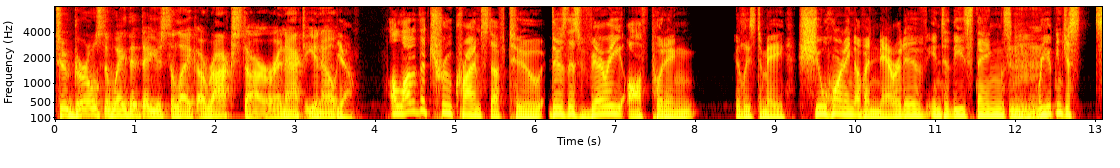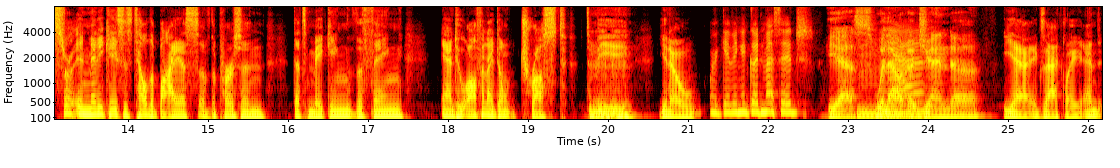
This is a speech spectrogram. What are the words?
to girls the way that they used to like a rock star or an actor you know Yeah. A lot of the true crime stuff, too, there's this very off putting, at least to me, shoehorning of a narrative into these things mm-hmm. where you can just, sort- in many cases, tell the bias of the person that's making the thing and who often I don't trust to be, you know, Or giving a good message. yes without Yeah. agenda Yeah, exactly. And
